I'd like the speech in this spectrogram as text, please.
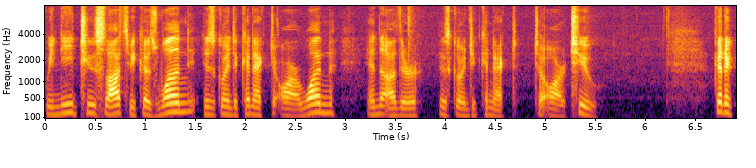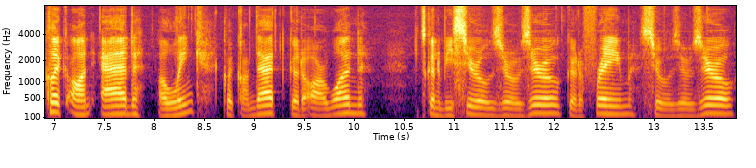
we need two slots because one is going to connect to R1 and the other is going to connect to R2. I'm Going to click on add a link, click on that, go to R1, it's going to be 000, go to frame 000,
